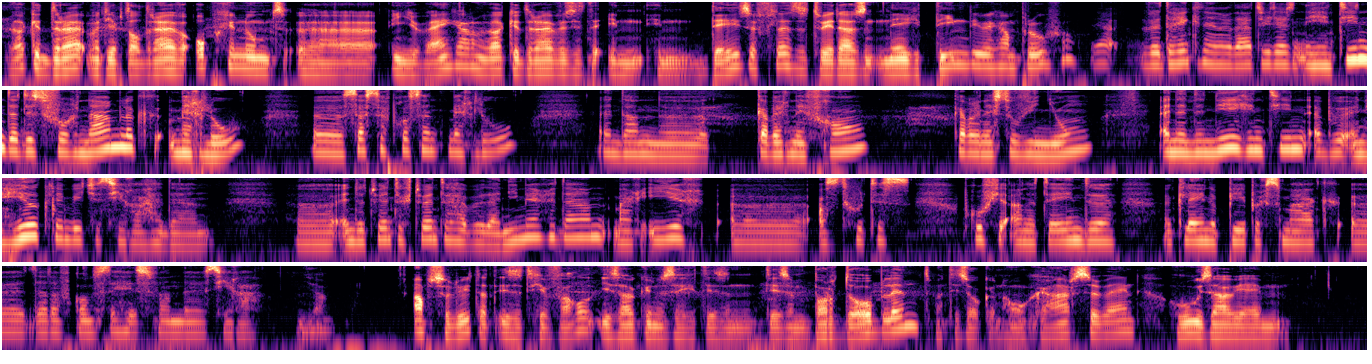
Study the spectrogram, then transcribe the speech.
Welke druiven, want je hebt al druiven opgenoemd uh, in je wijngaard, welke druiven zitten in, in deze fles, de 2019 die we gaan proeven? Ja, we drinken inderdaad 2019. Dat is voornamelijk Merlot, uh, 60% Merlot. En dan Cabernet Franc, Cabernet Sauvignon. En in de 19 hebben we een heel klein beetje Syrah gedaan. Uh, in de 2020 hebben we dat niet meer gedaan, maar hier, uh, als het goed is, proef je aan het einde een kleine pepersmaak uh, dat afkomstig is van de Syrah. Ja. Absoluut, dat is het geval. Je zou kunnen zeggen, het is een, het is een Bordeaux-blend, maar het is ook een Hongaarse wijn. Hoe zou jij hem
